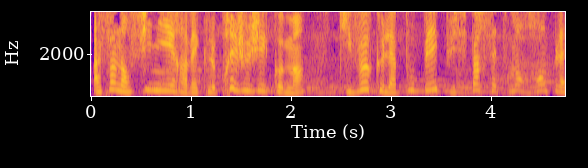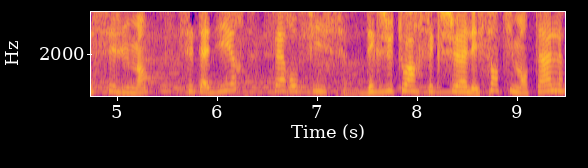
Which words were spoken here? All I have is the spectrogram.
afin d'en finir avec le préjugé commun qui veut que la poupée puisse parfaitement remplacer l'humain, c'est-à-dire faire office d'exutoire sexuel et sentimental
